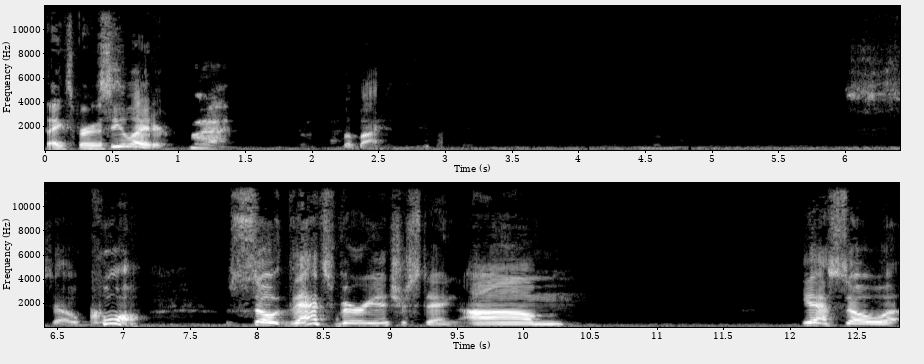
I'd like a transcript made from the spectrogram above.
Thanks, Bruce. See you later. bye Bye bye. So cool. So that's very interesting. Um, yeah. So. Uh,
